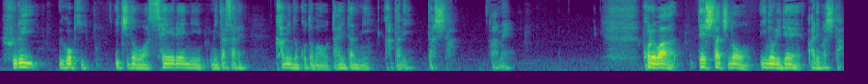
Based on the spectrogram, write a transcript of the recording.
古い動き一同は精霊に満たされ神の言葉を大胆に語り出した。アメこれは弟子たちの祈りでありました。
